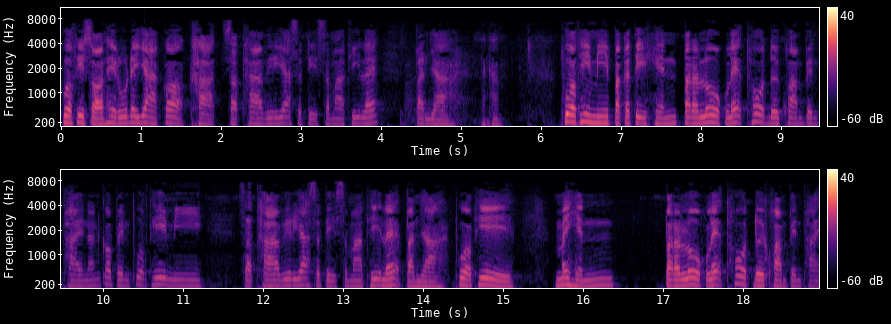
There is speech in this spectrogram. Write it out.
พวกที่สอนให้รู้ได้ยากก็ขาดศรัทธาวิริยะสติสมาธิและปัญญานะครับ พวกที่มีปกติเห็นปรโลกและโทษโดยความเป็นภัยนั้นก็เป็นพวกที่มีศรัทธาวิริยะสติสมาธิและปัญญา พวกที่ไม่เห็น ปรโลกและโทษโดยความเป็นภัย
